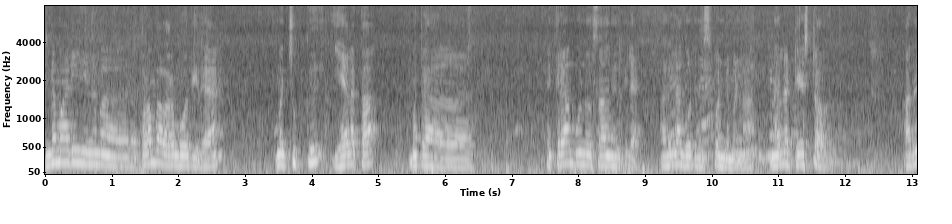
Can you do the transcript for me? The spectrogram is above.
இந்த மாதிரி நம்ம குழம்பா வரும்போது இதை நம்ம சுக்கு ஏலக்காய் மற்ற கிராம்புன்னு ஒரு சாதனம் இருக்குல்ல அதெல்லாம் போட்டு மிக்ஸ் பண்ணோம்னா நல்லா டேஸ்ட்டாக வரும். அது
